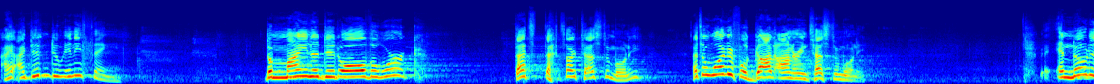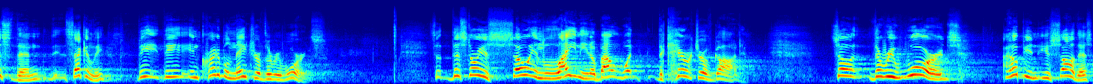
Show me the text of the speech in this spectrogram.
I, I didn't do anything. The mina did all the work. That's, that's our testimony. That's a wonderful God honoring testimony. And notice then, secondly, the, the incredible nature of the rewards. So, this story is so enlightening about what the character of God. So, the rewards, I hope you, you saw this,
